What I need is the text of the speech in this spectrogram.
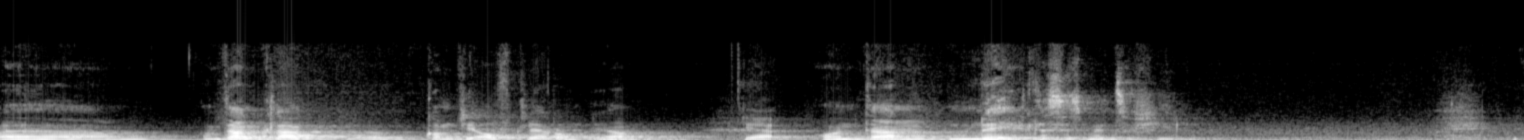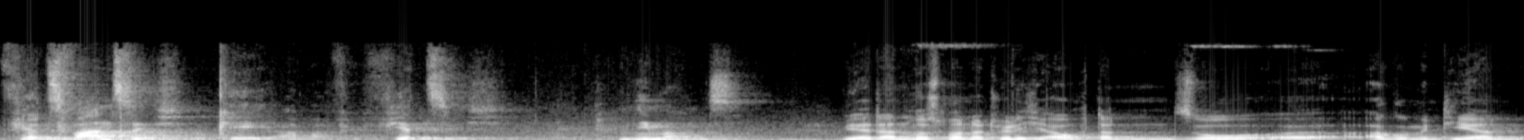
Ähm, und dann, klar, kommt die Aufklärung, ja. Ja. Und dann, nee, das ist mir zu viel. Für 20, okay, aber für 40, niemals. Ja, dann muss man natürlich auch dann so äh, argumentieren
